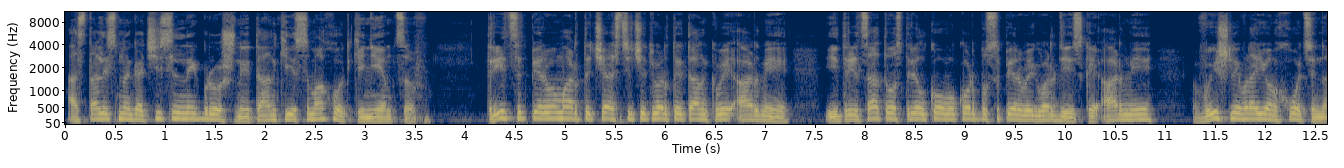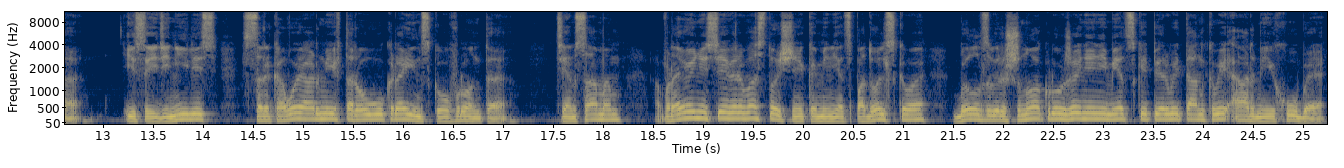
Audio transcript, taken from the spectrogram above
остались многочисленные брошенные танки и самоходки немцев. 31 марта части 4-й танковой армии и 30-го стрелкового корпуса 1-й гвардейской армии вышли в район Хотина и соединились с 40-й армией 2-го Украинского фронта. Тем самым в районе северо-восточнее Каменец-Подольского было завершено окружение немецкой 1-й танковой армии Хубе.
